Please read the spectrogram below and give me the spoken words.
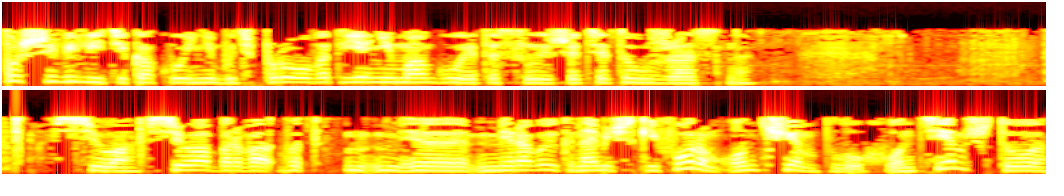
пошевелите какой-нибудь провод, я не могу это слышать, это ужасно. Все, все оборвал. Вот э, мировой экономический форум, он чем плох? Он тем, что э,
